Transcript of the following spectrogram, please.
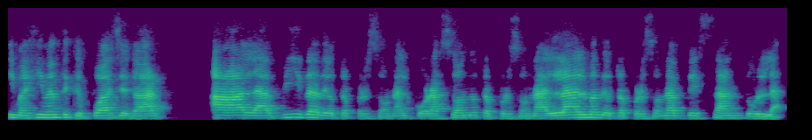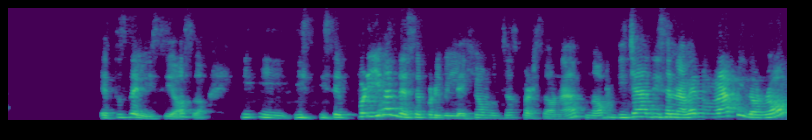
imagínate que puedas llegar a la vida de otra persona, al corazón de otra persona, al alma de otra persona, besándola. Esto es delicioso. Y, se privan de ese privilegio muchas personas, ¿no? Porque ya dicen, a ver, rápido, ¿no?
